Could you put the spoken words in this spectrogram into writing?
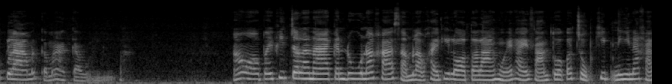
กลามันก็มาเก่าอีกว่เอาเอาไปพิจารณากันดูนะคะสำหรับใครที่รอตารางหวยไทยสามตัวก็จบคลิปนี้นะคะ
